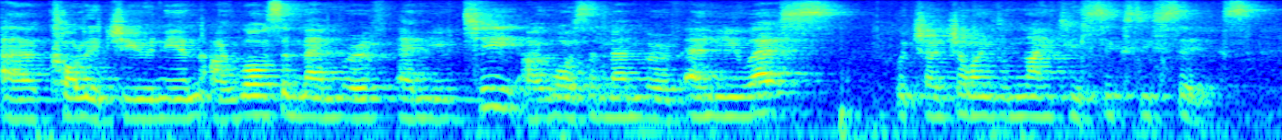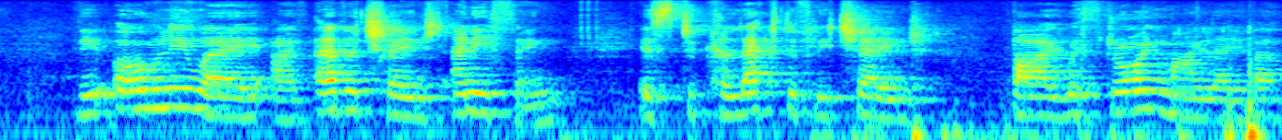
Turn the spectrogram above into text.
uh, College Union. I was a member of MUT, I was a member of NUS, which I joined in 1966. The only way I've ever changed anything is to collectively change by withdrawing my labour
